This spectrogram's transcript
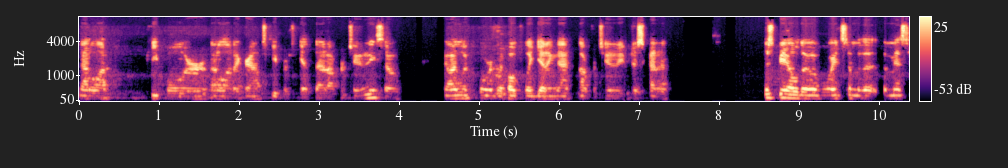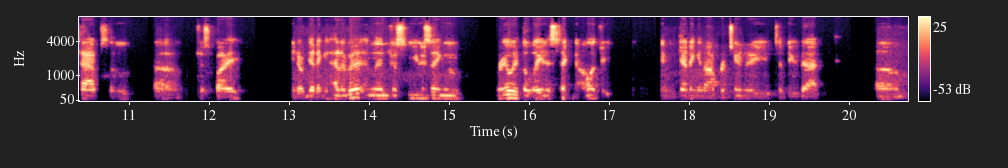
not a lot of people or not a lot of groundskeepers get that opportunity. So you know, I look forward to hopefully getting that opportunity to just kind of just be able to avoid some of the, the mishaps and uh, just by you know getting ahead of it and then just using really the latest technology and getting an opportunity to do that um,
